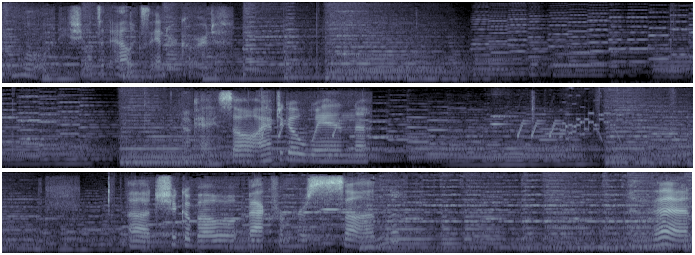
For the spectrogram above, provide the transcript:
Ooh, she wants an Alexander card. Okay, so I have to go win... Uh, Chocobo back from her son. And then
